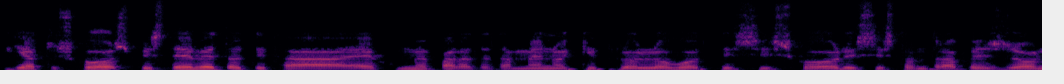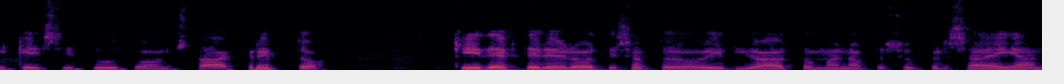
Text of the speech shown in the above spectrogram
για τους hosts. Πιστεύετε ότι θα έχουμε παρατεταμένο κύκλο λόγω της εισχώρησης των τραπεζών και Ινστιτούτων στα κρύπτο. Και η δεύτερη ερώτηση από το ίδιο άτομο είναι από το Super Saiyan.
